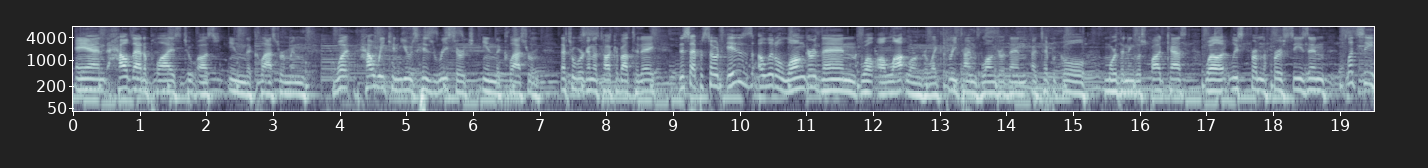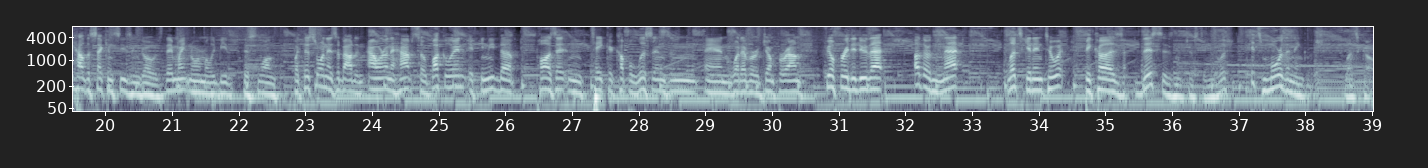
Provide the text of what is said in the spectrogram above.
and how that applies to us in the classroom and what how we can use his research in the classroom. That's what we're going to talk about today. This episode is a little longer than, well, a lot longer, like three times longer than a typical More Than English podcast. Well, at least from the first season. Let's see how the second season goes. They might normally be this long, but this one is about an hour and a half, so buckle in. If you need to pause it and take a couple listens and, and whatever, jump around, feel free to do that. Other than that, let's get into it because this isn't just English, it's more than English. Let's go.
